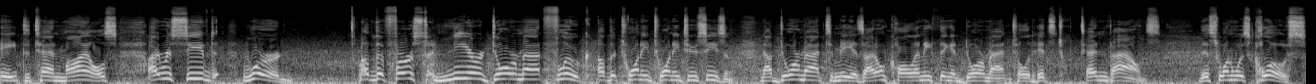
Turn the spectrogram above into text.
eight to 10 miles, I received word of the first near doormat fluke of the 2022 season. Now, doormat to me is I don't call anything a doormat until it hits 10 pounds. This one was close.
